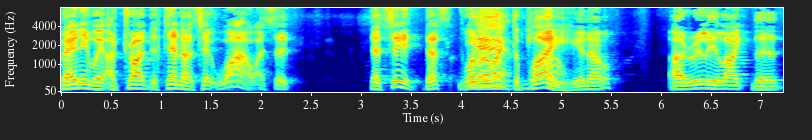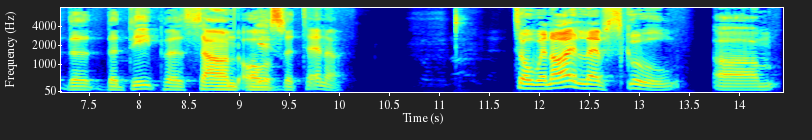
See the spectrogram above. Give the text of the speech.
But anyway, I tried the tenor. I said, wow. I said, that's it. That's what I like to play, wow. you know. I really like the, the, the deeper sound of Yes. the tenor. So when I left school, um,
